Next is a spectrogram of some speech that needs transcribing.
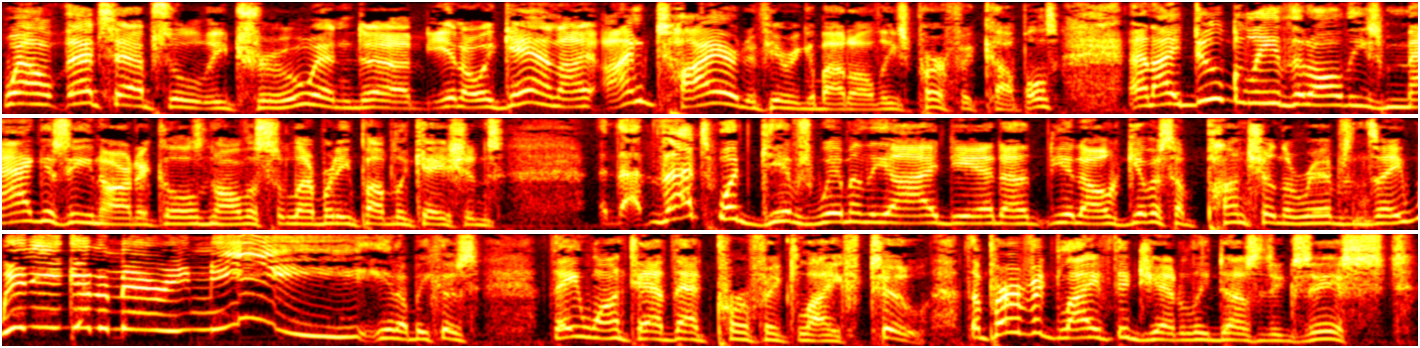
Well, that's absolutely true. And, uh, you know, again, I, I'm tired of hearing about all these perfect couples. And I do believe that all these magazine articles and all the celebrity publications, that, that's what gives women the idea to, you know, give us a punch in the ribs and say, when are you going to marry me? You know, because they want to have that perfect life, too. The perfect life that generally doesn't exist.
